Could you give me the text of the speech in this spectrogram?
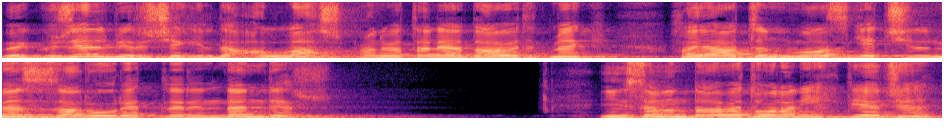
ve güzel bir şekilde Allah subhanehu ve teala'ya davet etmek hayatın vazgeçilmez zaruretlerindendir. İnsanın davete olan ihtiyacı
